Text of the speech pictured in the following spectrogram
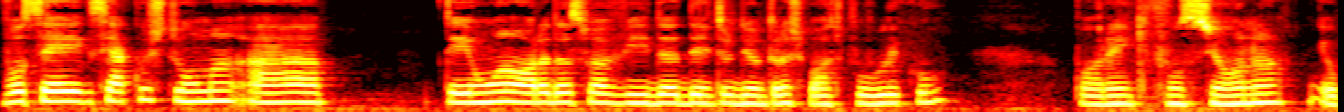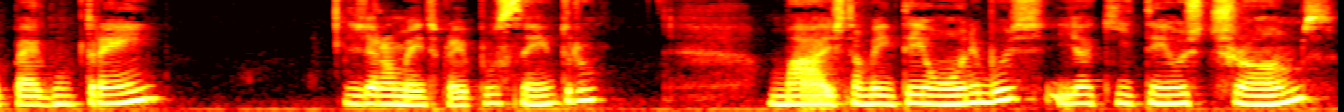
você se acostuma a ter uma hora da sua vida dentro de um transporte público, porém que funciona. Eu pego um trem geralmente para ir para o centro, mas também tem ônibus e aqui tem os trams,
